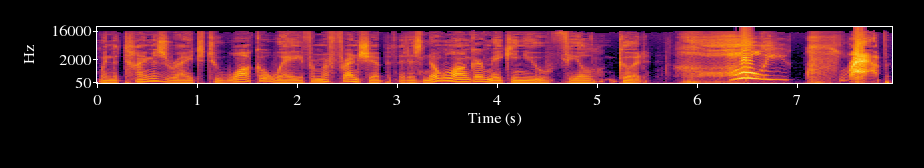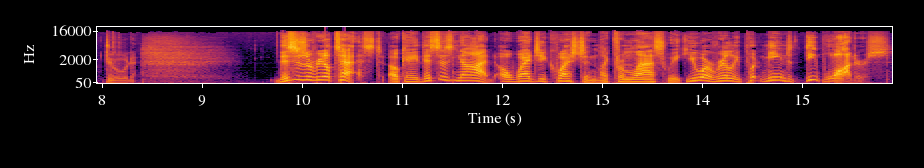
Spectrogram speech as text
when the time is right to walk away from a friendship that is no longer making you feel good?" Holy crap, dude. This is a real test, okay? This is not a wedgie question like from last week. You are really putting me into deep waters.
